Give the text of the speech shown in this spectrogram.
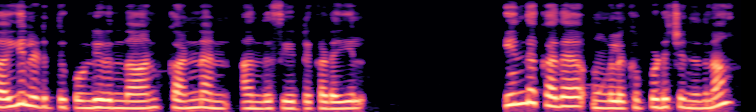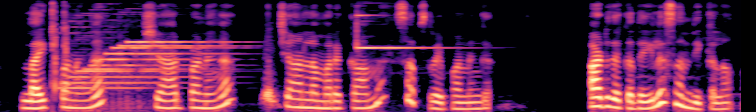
கையில் எடுத்து கொண்டிருந்தான் கண்ணன் அந்த சேட்டு கடையில். இந்த கதை உங்களுக்கு பிடிச்சிருந்ததுன்னா லைக் பண்ணுங்க ஷேர் பண்ணுங்க. சேனலை மறக்காமல் சப்ஸ்கிரைப் பண்ணுங்கள் அடுத்த கதையில் சந்திக்கலாம்.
